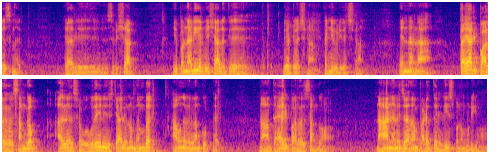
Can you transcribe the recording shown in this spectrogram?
பேசினார். யார்? விஷால். இப்போ நடிகர் விஷாலுக்கு வேட்டு வச்சுட்டாங்க. கன்னி வெடி வச்சுட்டாங்க. என்னென்னா தயாரிப்பாளர் சங்கம். அதில் உதயநிதி ஸ்டாலினும் மெம்பர் அவங்களெல்லாம் கூப்பிட்டார். நான் தயாரிப்பாளர் சங்கம். நான் நினச்சாதான் படத்தை ரிலீஸ் பண்ண முடியும்.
